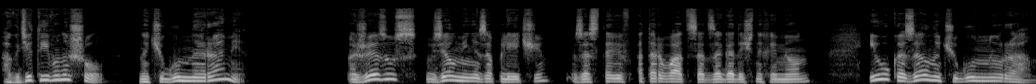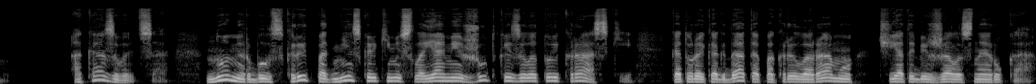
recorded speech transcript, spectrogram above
А где ты его нашел? На чугунной раме? Жезус взял меня за плечи, заставив оторваться от загадочных имен, и указал на чугунную раму. Оказывается, номер был скрыт под несколькими слоями жуткой золотой краски, которой когда-то покрыла раму чья-то безжалостная рука.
